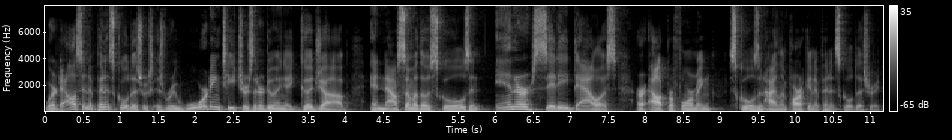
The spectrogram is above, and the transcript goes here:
where dallas independent school districts is rewarding teachers that are doing a good job and now some of those schools in inner city dallas are outperforming schools in Highland Park Independent School District.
